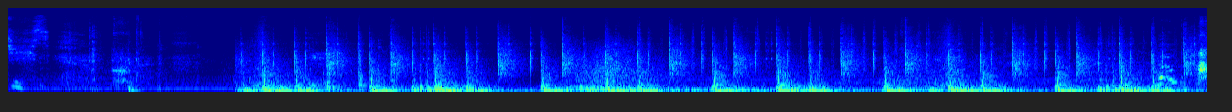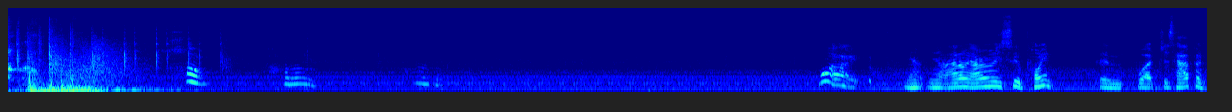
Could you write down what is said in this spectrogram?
Jeez. Why? You know, you know, I don't I don't really see a point in what just happened.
